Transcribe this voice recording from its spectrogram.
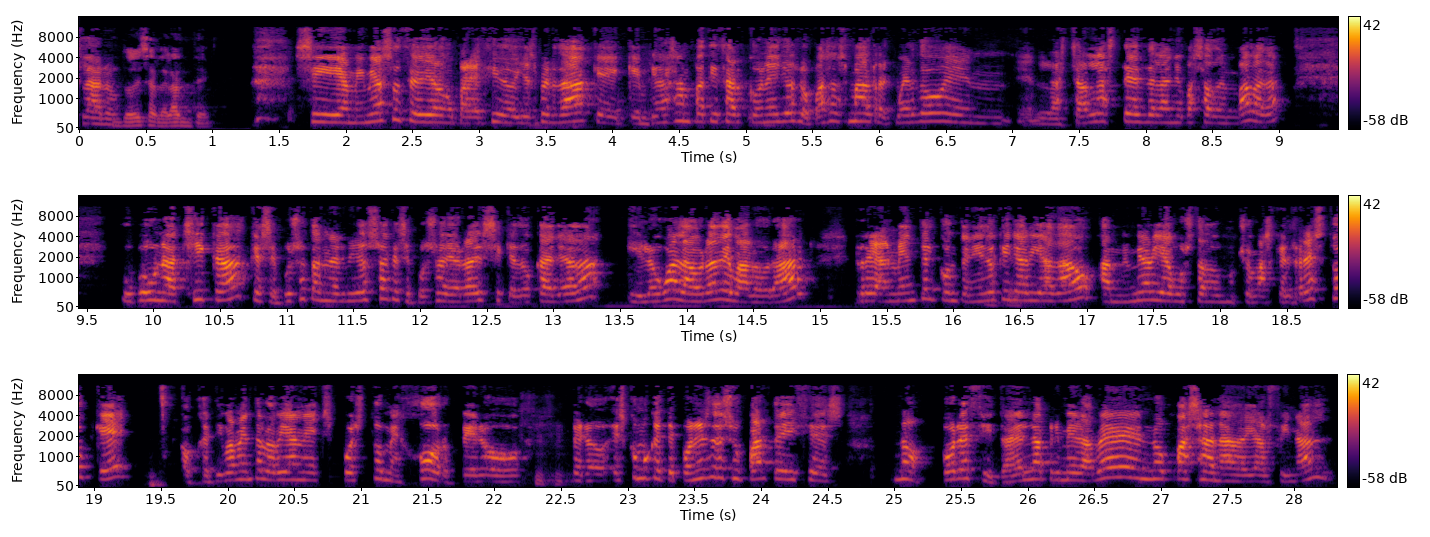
Claro. Entonces, adelante. Sí, a mí me ha sucedido algo parecido y es verdad que, empiezas a empatizar con ellos, lo pasas mal. Recuerdo en, en las charlas TED del año pasado en Málaga, hubo una chica que se puso tan nerviosa que se puso a llorar y se quedó callada y luego a la hora de valorar realmente el contenido que ella había dado, a mí me había gustado mucho más que el resto, que objetivamente lo habían expuesto mejor, pero, pero es como que te pones de su parte y dices, no, pobrecita, es la primera vez, no pasa nada y al final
